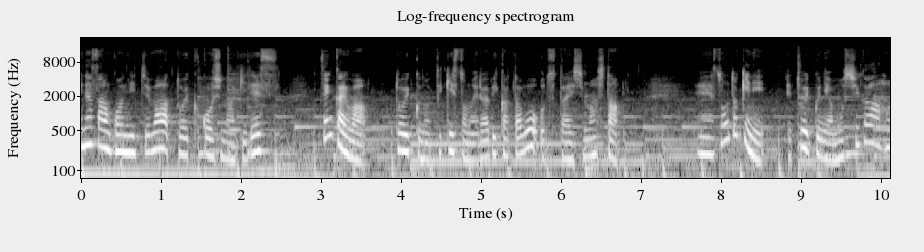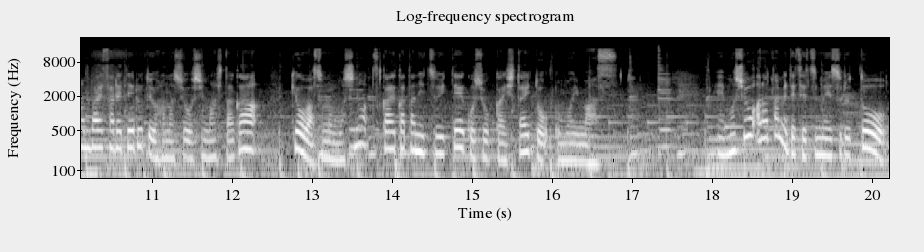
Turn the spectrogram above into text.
皆さんこんにちは TOEIC 講師のあきです。前回は TOEIC のテキストの選び方をお伝えしました、えー、その時に TOEIC には模試が販売されているという話をしましたが今日はその模試の使い方についてご紹介したいと思います、えー、模試を改めて説明すると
